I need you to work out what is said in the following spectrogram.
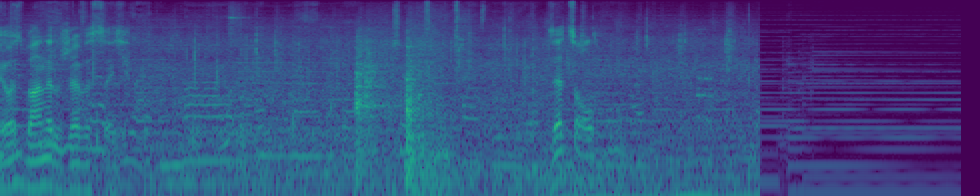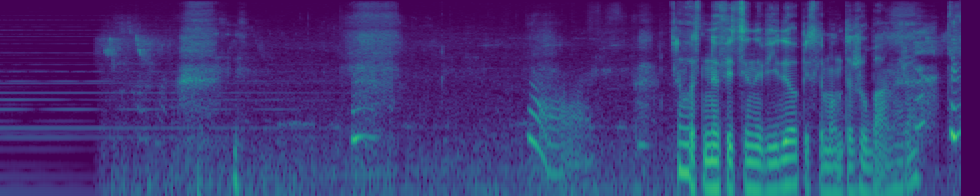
І ось банер вже висить. That's all. Ось неофіційне відео після монтажу банера. Тобі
